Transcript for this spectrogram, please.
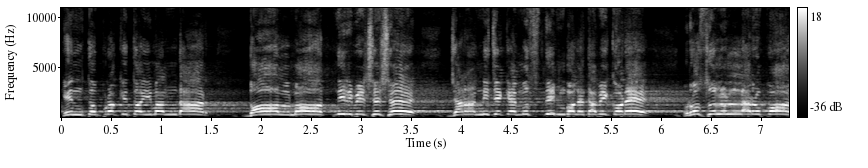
কিন্তু প্রকৃত ইমানদার, দল, মত নির্বিশেষে যারা নিজেকে মুসলিম বলে দাবি করে রসুল্লাহর উপর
